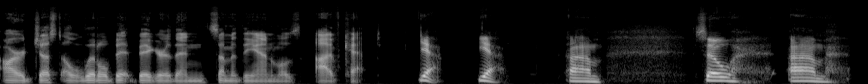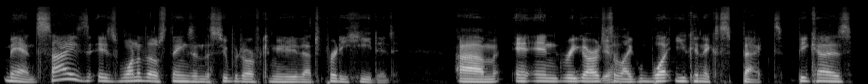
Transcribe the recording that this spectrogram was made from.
are just a little bit bigger than some of the animals I've kept. Yeah. Yeah. Um so um, man, size is one of those things in the Superdwarf community that's pretty heated. Um, in, in regards yeah. to like what you can expect, because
